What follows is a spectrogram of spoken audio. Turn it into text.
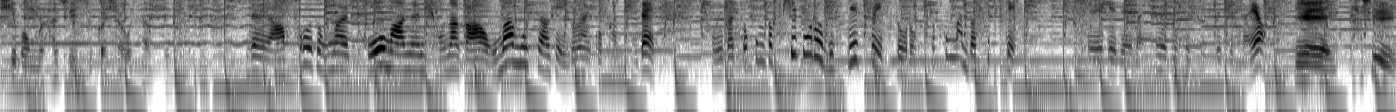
시범을 할 수 있을 것이라고 생각됩니다. 네, 앞으로 정말 더 많은 변화가 어마무시하게 일어날 것 같은데 저희가 조금 더 피부로 느낄 수 있도록 조금만 더 쉽게 계획에 대해 말씀해 주실 수 있으실까요? 예, 사실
